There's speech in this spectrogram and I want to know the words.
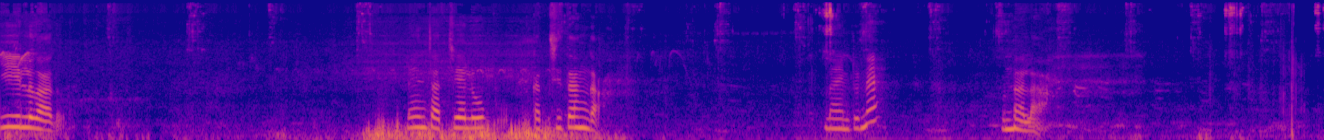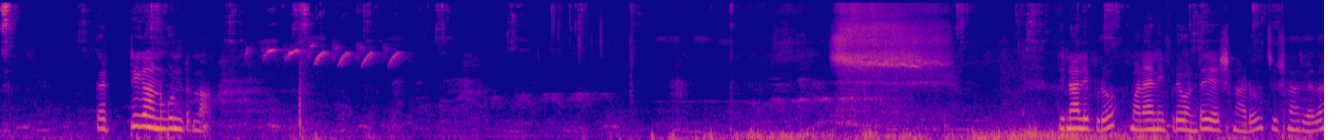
ఈ ఇల్లు కాదు. నేను చచ్చేలోపు ఖచ్చితంగా నా ఇంటనే ఉండాలా? గట్టిగా అనుకుంటున్నా. తినాలి ఇప్పుడు. మా నాయన ఇప్పుడే వంట చేసినాడు. చూసినారు కదా?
